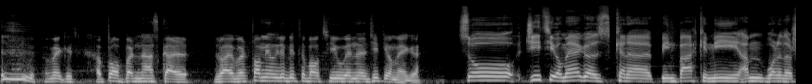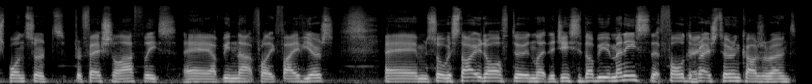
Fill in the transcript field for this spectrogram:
Make it a proper NASCAR driver. Tell me a little bit about you and the GT Omega. So GT Omega's kind of been backing me. I'm one of their sponsored professional athletes. Uh, I've been that for like five years. Um, so we started off doing like the JCW minis that followed the British touring cars around,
